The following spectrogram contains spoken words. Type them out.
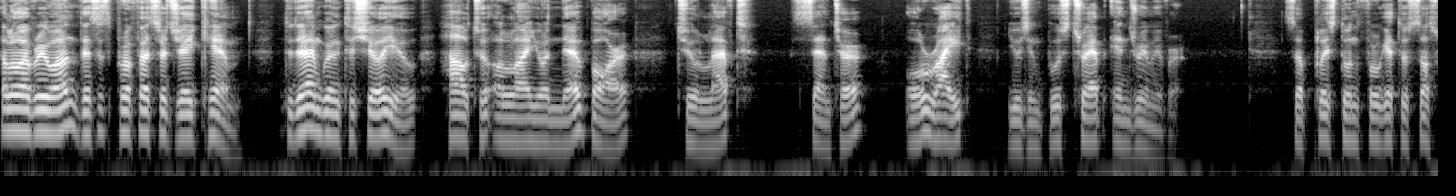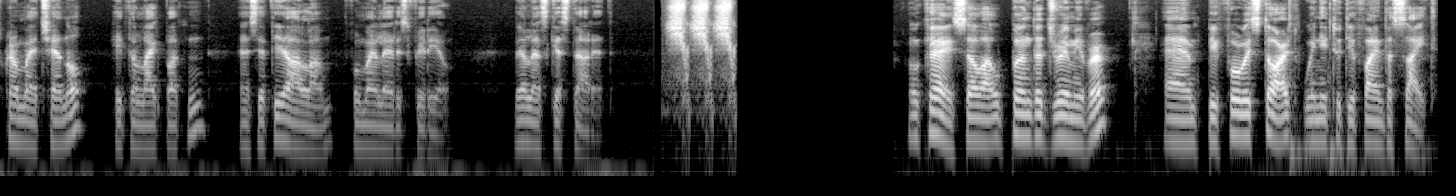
Hello everyone, this is Professor J. Kim. Today I'm going to show you how to align your nav bar to left, center, or right using Bootstrap in Dreamweaver. So please don't forget to subscribe my channel, hit the like button, and set the alarm for my latest video. Then let's get started. Okay, so I open the Dreamweaver and before we start we need to define the site.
